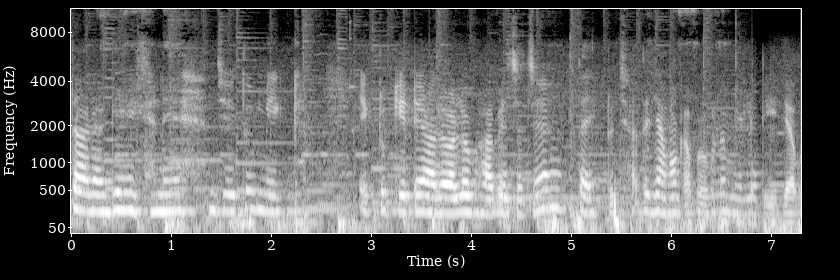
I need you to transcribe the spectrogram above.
তার আগে এখানে যেহেতু মেঘ একটু কেটে আলো আলো ভাব এসেছে, তাই একটু ছাদে জামা কাপড়গুলো মেলে দিয়ে যাব।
